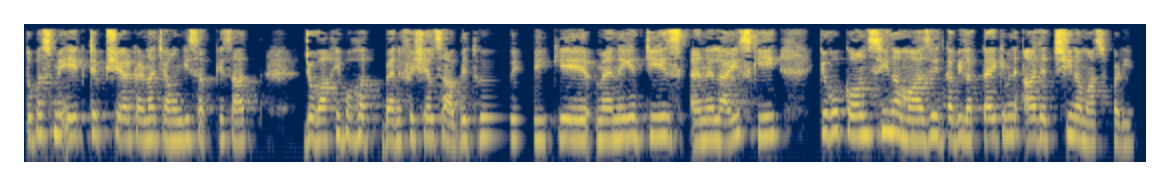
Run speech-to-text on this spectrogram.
تو بس میں ایک ٹپ شیئر کرنا چاہوں گی سب کے ساتھ، جو واقعی بہت بینیفیشل ثابت ہوئی کہ میں نے یہ چیز اینالائز کی کہ وہ کون سی نماز کبھی لگتا ہے کہ میں نے آج اچھی نماز پڑھی۔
